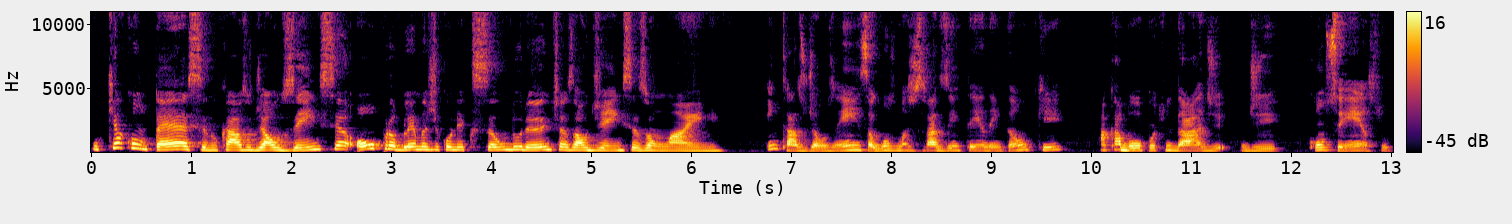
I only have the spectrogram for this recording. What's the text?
O que acontece no caso de ausência ou problemas de conexão durante as audiências online? Em caso de ausência, alguns magistrados entendem então que acabou a oportunidade de consenso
